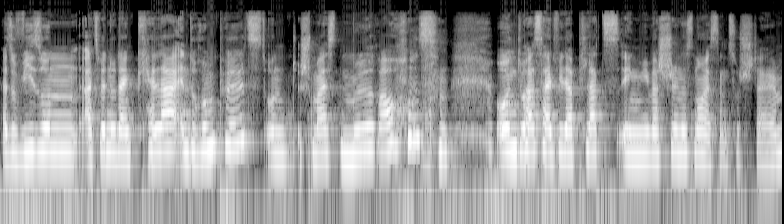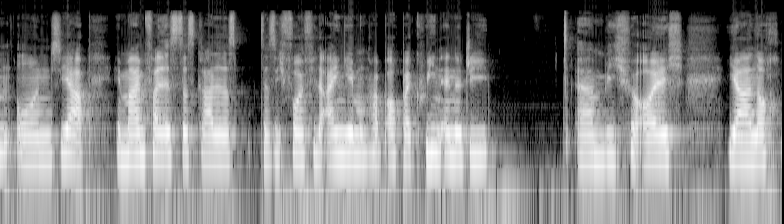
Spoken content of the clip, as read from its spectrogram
also wie so ein, als wenn du deinen Keller entrümpelst und schmeißt Müll raus und du hast halt wieder Platz, irgendwie was Schönes Neues hinzustellen. Und ja, in meinem Fall ist das gerade, das, dass ich voll viele Eingebungen habe, auch bei Queen Energy, ähm, wie ich für euch ja noch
